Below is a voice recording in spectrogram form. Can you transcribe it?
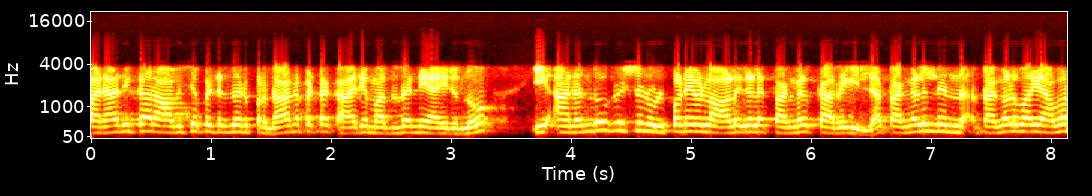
പരാതിക്കാർ ആവശ്യപ്പെട്ടിരുന്ന ഒരു പ്രധാനപ്പെട്ട കാര്യം അതുതന്നെയായിരുന്നു ഈ അനന്തു കൃഷ്ണൻ ഉൾപ്പെടെയുള്ള ആളുകളെ തങ്ങൾക്കറിയില്ല. തങ്ങളിൽ നിന്ന് തങ്ങളുമായി അവർ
